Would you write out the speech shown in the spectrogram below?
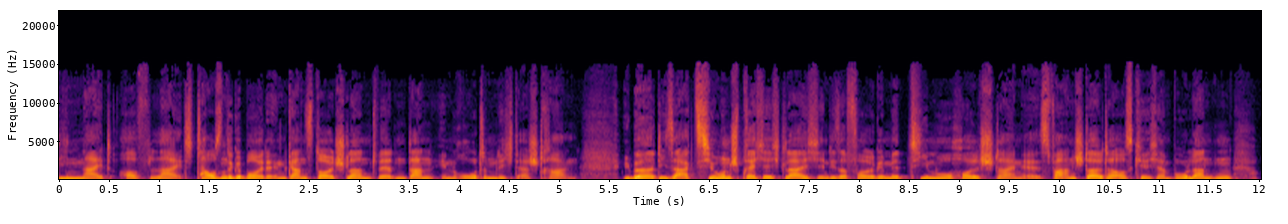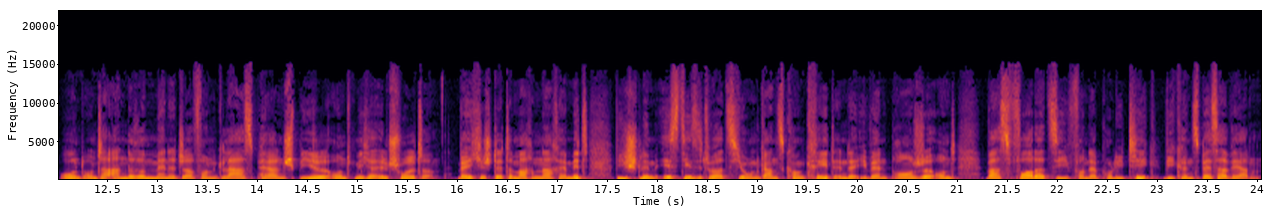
die Night of Light. Tausende Gebäude in ganz Deutschland werden dann in rotem Licht erstrahlen. Über diese Aktion spreche ich gleich in dieser Folge mit Timo Holstein. Er ist Veranstalter aus Kirchheim-Bolanden und unter anderem Manager von Glasperlenspiel und Michael Schulte. Welche Städte machen nachher mit? Wie schlimm ist die Situation ganz konkret in der Eventbranche und was fordert sie von der Politik? Wie könnte es besser werden?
